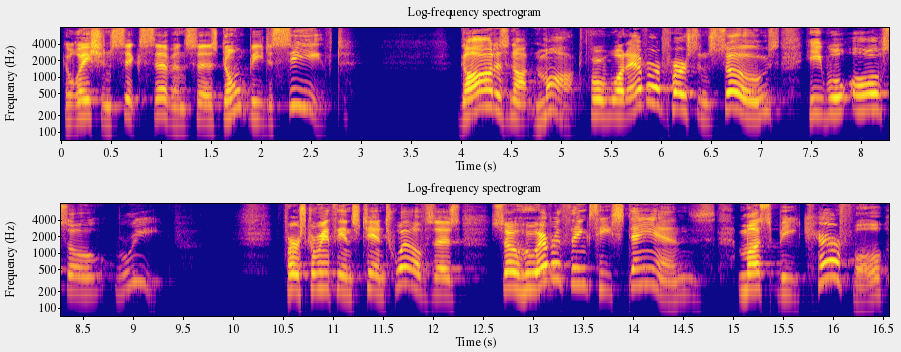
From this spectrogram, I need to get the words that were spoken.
Galatians 6 7 says, Don't be deceived. God is not mocked, for whatever a person sows, he will also reap. 1 Corinthians 10 12 says, So whoever thinks he stands must be careful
